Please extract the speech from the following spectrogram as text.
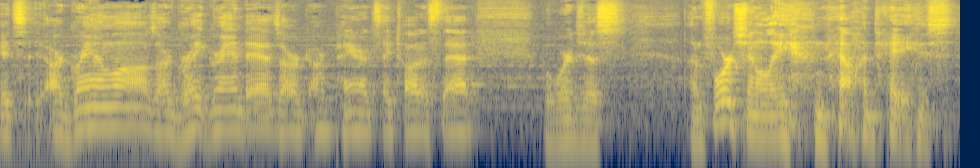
It's our grandmas, our great granddads, our, our parents, they taught us that but we're just, unfortunately, nowadays,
